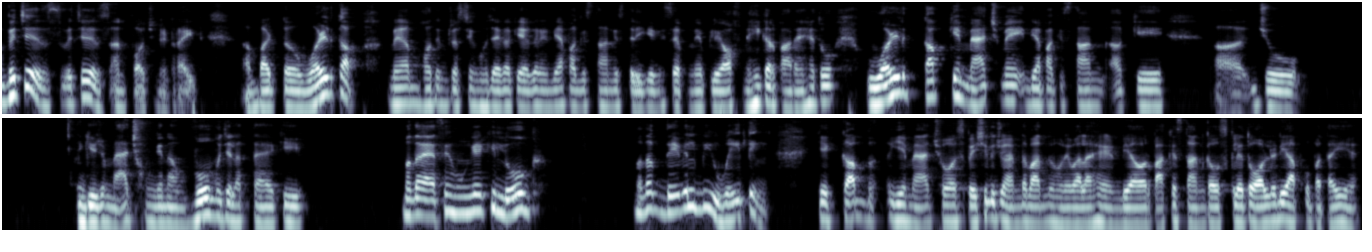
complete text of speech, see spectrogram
which is which is unfortunate right but world cup में अब बहुत इंटरेस्टिंग हो जाएगा कि अगर इंडिया पाकिस्तान इस तरीके से अपने प्ले ऑफ़ नहीं कर पा रहे हैं तो वर्ल्ड कप के मैच में इंडिया पाकिस्तान के जो, ये जो मैच होंगे ना, वो मुझे लगता है कि मतलब ऐसे होंगे कि लोग मतलब दे विल बी वेटिंग कि कब ये मैच हो स्पेशली जो अहमदाबाद में होने वाला है इंडिया और पाकिस्तान का, उसके लिए तो ऑलरेडी आपको पता ही है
